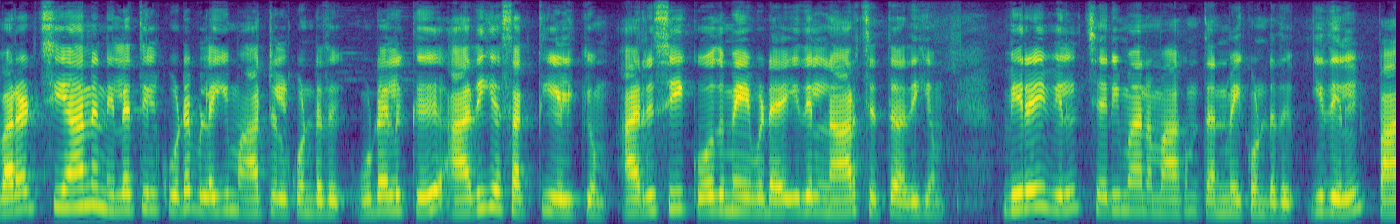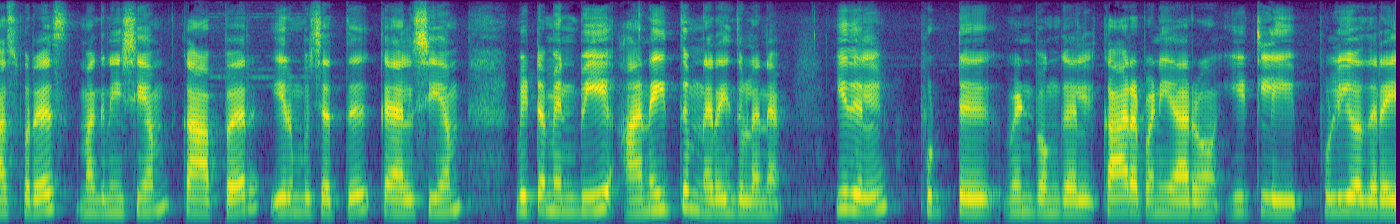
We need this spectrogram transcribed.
வறட்சியான நிலத்தில் கூட விளையும் ஆற்றல் கொண்டது. உடலுக்கு அதிக சக்தி அளிக்கும். அரிசி கோதுமையை விட இதில் நார்ச்சத்து அதிகம். விரைவில் செரிமானமாகும் தன்மை கொண்டது. இதில் பாஸ்பரஸ் மக்னீசியம் காப்பர் இரும்புச்சத்து கால்சியம் விட்டமின் பி அனைத்தும் நிறைந்துள்ளன. இதில் புட்டு வெண்பொங்கல் கார பணியாரம் இட்லி புளியோதரை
